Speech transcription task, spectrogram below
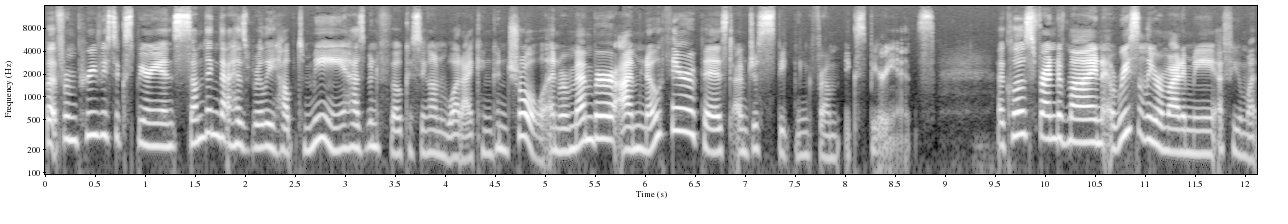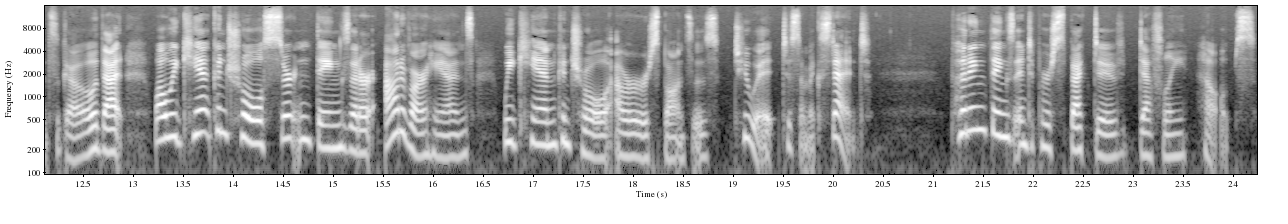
but from previous experience, something that has really helped me has been focusing on what I can control. And remember, I'm no therapist, I'm just speaking from experience. A close friend of mine recently reminded me a few months ago that while we can't control certain things that are out of our hands, we can control our responses to it to some extent. Putting things into perspective definitely helps.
